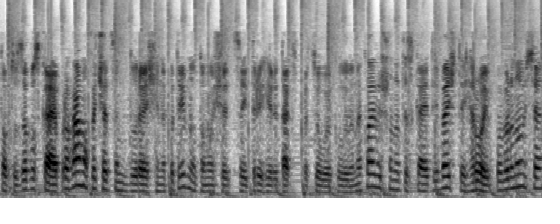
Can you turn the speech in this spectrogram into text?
Тобто запускає програму, хоча це, до речі, не потрібно, тому що цей тригер і так спрацьовує, коли ви на клавішу натискаєте. І бачите, герой повернувся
